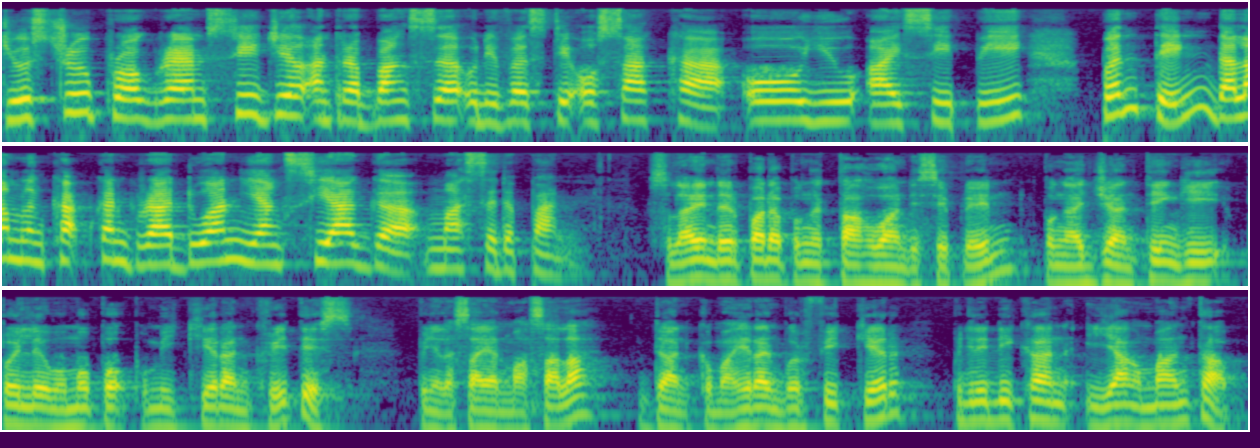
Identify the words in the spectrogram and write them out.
Justru program Sijil Antarabangsa Universiti Osaka OUICP penting dalam melengkapkan graduan yang siaga masa depan. Selain daripada pengetahuan disiplin, pengajian tinggi perlu memupuk pemikiran kritis penyelesaian masalah dan kemahiran berfikir penyelidikan yang mantap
